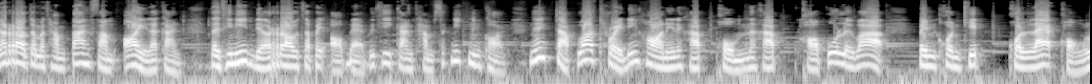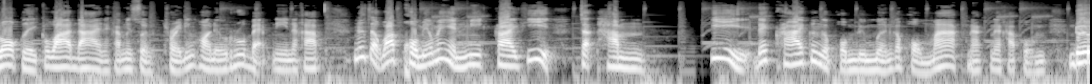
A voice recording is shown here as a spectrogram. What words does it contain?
งั้นเราจะมาทำใต้ฟาร์มอ้อยแล้วกัน แต่ทีนี้เดี๋ยวเราจะไปออกแบบวิธีการทำสักนิดนึงก่อน เนื่องจากว่า Trading Hall นี้นะครับ ผมนะครับ ขอพูดเลยว่าเป็นคนคิดคนแรกของโลกเลยก็ว่าได้นะครับ ในส่วน Trading Hall ในรูปแบบนี้นะครับ เนื่องจากว่าผมยังไม่เห็นมีใครที่จะทำที่ได้คล้ายคลึงกับผมหรือเหมือนกับผมมากนักนะครับผมโดย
